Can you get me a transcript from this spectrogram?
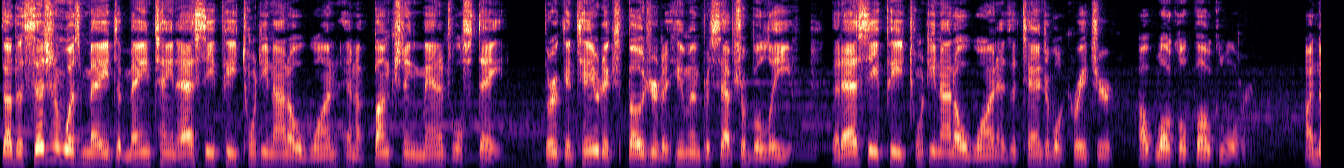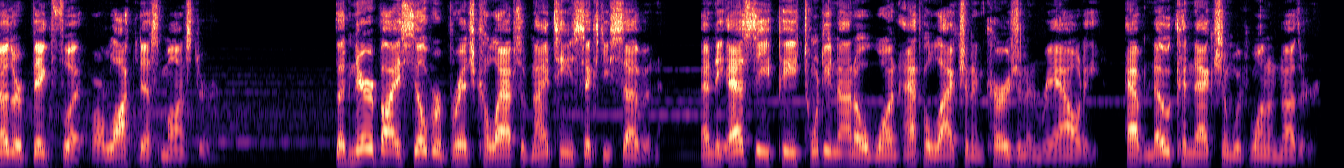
The decision was made to maintain SCP-2901 in a functioning, manageable state through continued exposure to human perceptual belief that SCP-2901 is a tangible creature of local folklore, another Bigfoot or Loch Ness Monster. The nearby Silver Bridge collapse of 1967 and the SCP-2901 Appalachian incursion in reality have no connection with one another.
